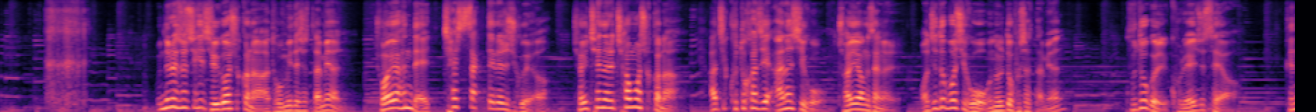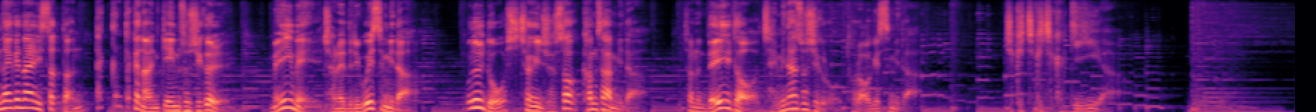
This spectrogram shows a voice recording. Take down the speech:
오늘의 소식이 즐거우셨거나 도움이 되셨다면 좋아요 한 대 찰싹 때려주시고요. 저희 채널에 처음 오셨거나 아직 구독하지 않으시고 저희 영상을 어제도 보시고 오늘도 보셨다면 구독을 고려해주세요. 그날그날 있었던 따끈따끈한 게임 소식을 매일매일 전해드리고 있습니다. 오늘도 시청해주셔서 감사합니다. 저는 내일 더 재미난 소식으로 돌아오겠습니다. 치크치크치크기야.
